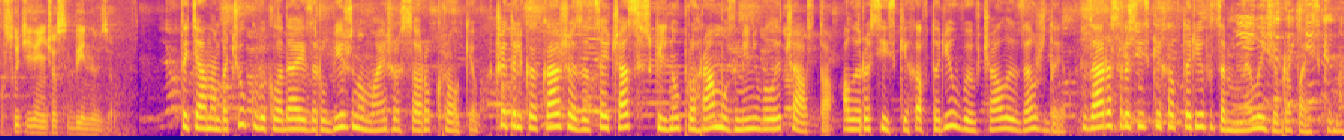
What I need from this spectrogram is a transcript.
по суті, я нічого собі і не взяв. Тетяна Бачук викладає зарубіжну майже 40 років. Вчителька каже, за цей час шкільну програму змінювали часто, але російських авторів вивчали завжди. Зараз російських авторів замінили європейськими.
